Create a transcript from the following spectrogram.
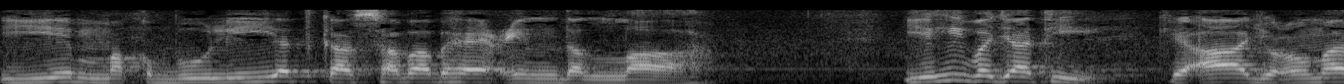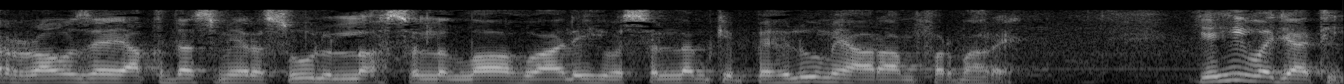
یہ مقبولیت کا سبب ہے عند اللہ۔ یہی وجہ تھی کہ آج عمر روز اقدس میں رسول اللہ صلی اللہ علیہ وسلم کے پہلو میں آرام فرما رہے یہی وجہ تھی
